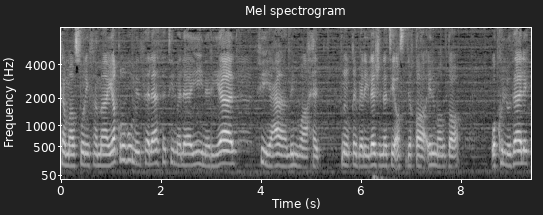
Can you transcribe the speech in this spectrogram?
كما صرف ما يقرب من ثلاثة ملايين ريال في عام واحد من قبل لجنة أصدقاء المرضى. وكل ذلك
